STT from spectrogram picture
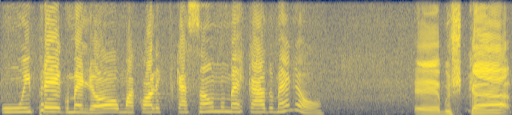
um emprego melhor, uma qualificação no mercado melhor. É, buscar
